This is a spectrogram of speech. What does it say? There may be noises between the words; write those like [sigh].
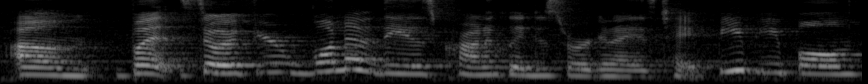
Um, but so if you're one of these chronically disorganized type B people,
